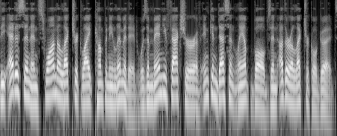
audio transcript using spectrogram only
The Edison and Swan Electric Light Company Limited was a manufacturer of incandescent lamp bulbs and other electrical goods.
